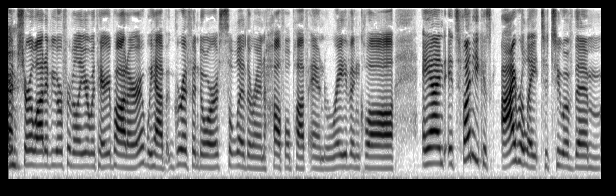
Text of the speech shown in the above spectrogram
I'm mm. sure a lot of you are familiar with Harry Potter. We have Gryffindor, Slytherin, Hufflepuff, and Ravenclaw. And it's funny because I relate to two of them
